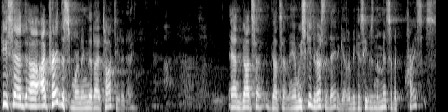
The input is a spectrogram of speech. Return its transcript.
He said, uh, I prayed this morning that I'd talk to you today. And God sent, God sent me. And we skied the rest of the day together because he was in the midst of a crisis.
